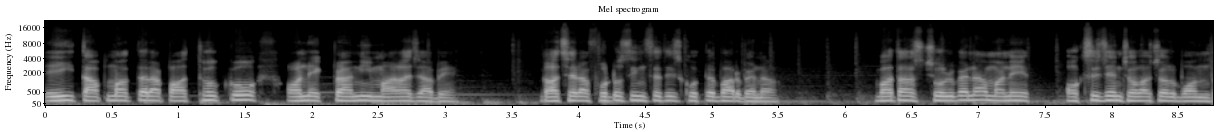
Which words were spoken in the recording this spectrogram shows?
এই তাপমাত্রা পার্থক্য অনেক প্রাণী মারা যাবে। গাছেরা ফটোসিনথেসিস করতে পারবে না। বাতাস চলবে না মানে অক্সিজেন চলাচল বন্ধ।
